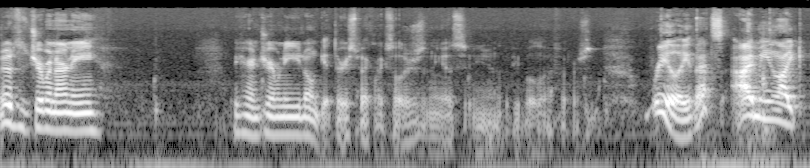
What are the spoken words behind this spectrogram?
We go to the German army. But here in Germany, you don't get the respect like soldiers in the U.S. You know, the people left first. Really, that's I mean, like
